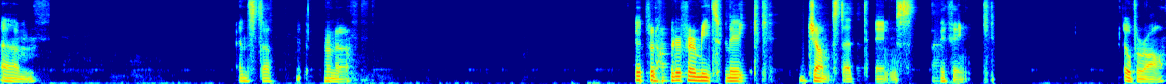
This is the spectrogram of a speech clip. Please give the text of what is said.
Um, and stuff. I don't know. It's been harder for me to make jumps at things, I think. Overall.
